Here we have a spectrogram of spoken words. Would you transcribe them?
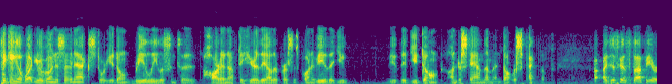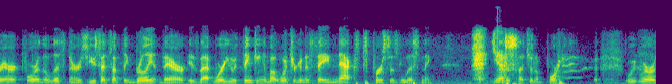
thinking of what you're going to say next, or you don't really listen to hard enough to hear the other person's point of view that you that you don't understand them and don't respect them. I'm just going to stop here, Eric, for the listeners. You said something brilliant there. Is that where you're thinking about what you're going to say next versus listening? Yes, that is such an important. we, are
